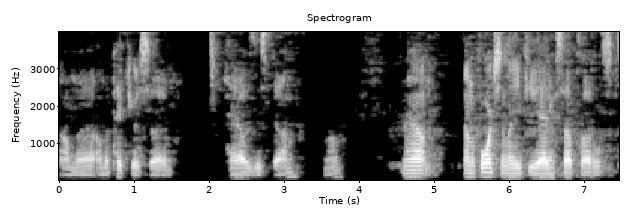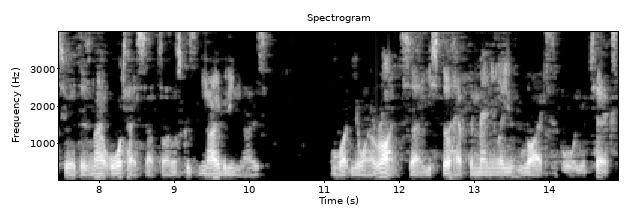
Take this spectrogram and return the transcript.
on the on the picture. So how is this done? Well, now, unfortunately, if you're adding subtitles to it, there's no auto subtitles because nobody knows what you want to write. So you still have to manually write your text.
